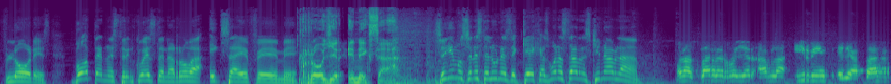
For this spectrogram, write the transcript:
flores. Vota en nuestra encuesta en arroba XAFM. Roger en Exa. Seguimos en este lunes de quejas. Buenas tardes, ¿quién habla? Buenas tardes, Roger. Habla Irving Eleazar.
